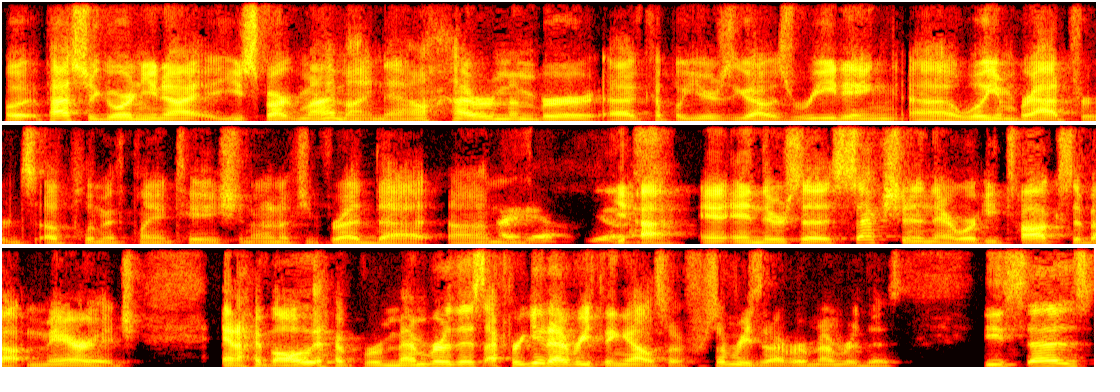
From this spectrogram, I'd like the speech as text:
Well, Pastor Gordon, you know, you sparked my mind now. I remember a couple years ago, I was reading uh, William Bradford's of Plymouth Plantation. I don't know if you've read that. Um, I have, yes. Yeah. And, and, there's a section in there where he talks about marriage. And I've always I remember this. I forget everything else, but for some reason I remember this. He says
